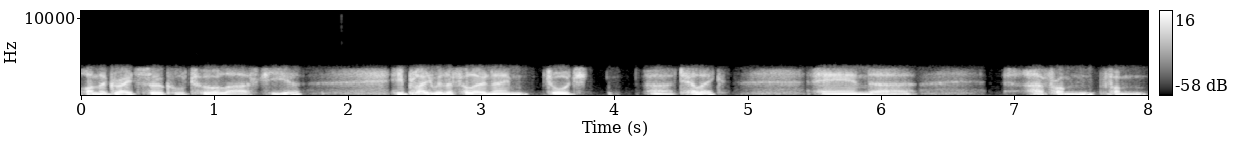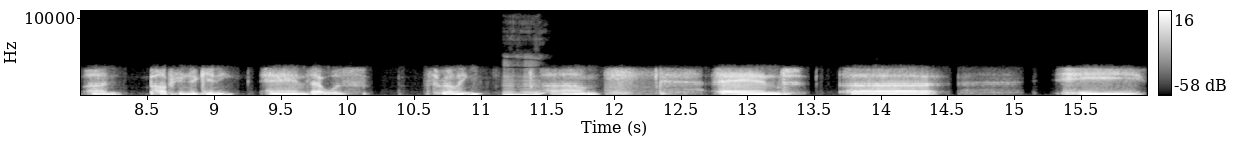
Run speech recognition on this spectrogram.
on the Great Circle tour last year. He played with a fellow named George uh, Telek, and uh, uh, from from uh, Papua New Guinea, and that was thrilling. Mm-hmm. Um, and uh, he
